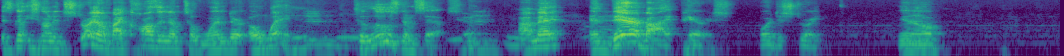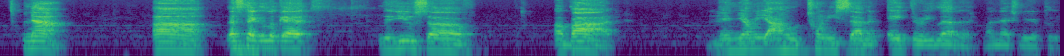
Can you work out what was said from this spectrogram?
It's going, he's going to destroy them by causing them to wander away, Mm. to lose themselves. Mm. Amen. And thereby perish or destroy. You know. Now, uh, let's take a look at the use of abad hmm. in Yirmiyahu 27, 8 through 11. My next reader, please.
